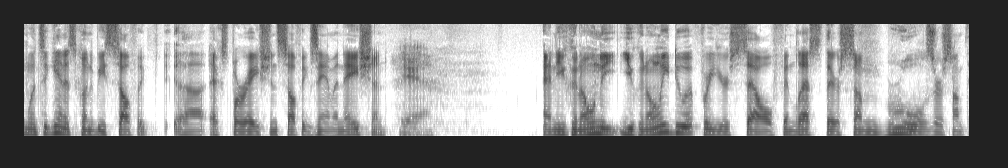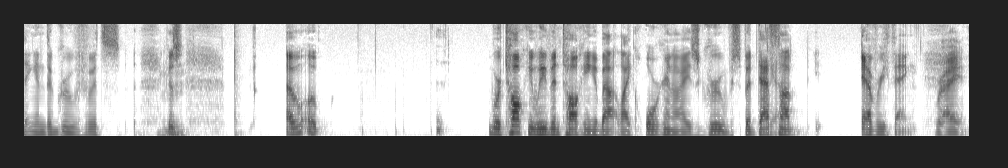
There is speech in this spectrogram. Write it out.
Once again, it's going to be self uh, exploration, self examination. Yeah. And you can only you can only do it for yourself unless there's some rules or something in the group. It's because mm. uh, we're talking. We've been talking about like organized groups, but that's Yeah. not everything. Right.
